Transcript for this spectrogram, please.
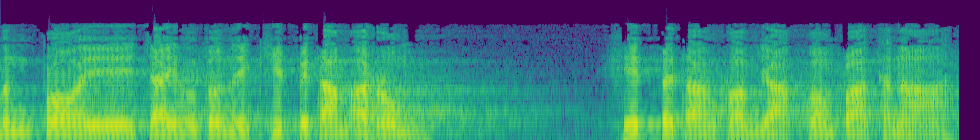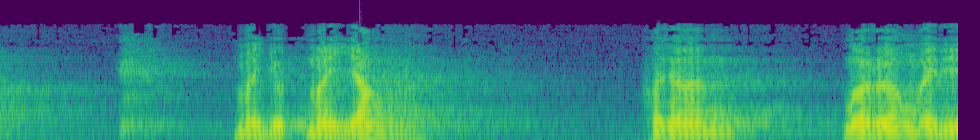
มันปล่อยใจของตนให้คิดไปตามอารมณ์ คิดไปตามความอยากความปรารถนา ไม่หยุดไม่ยัง้ง เพราะฉะนั้นเมื่อเรื่องไม่ดี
